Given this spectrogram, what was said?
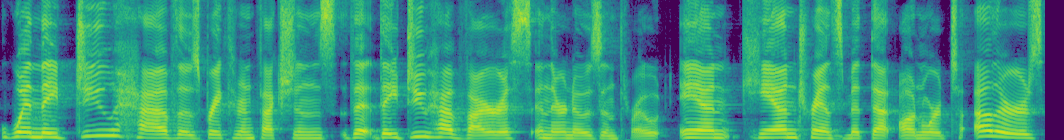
when they do have those breakthrough infections that they do have virus in their nose and throat and can transmit that onward to others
